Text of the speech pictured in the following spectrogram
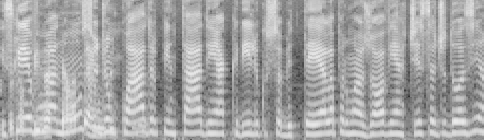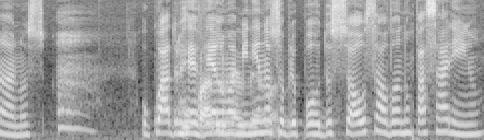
Escreva um anúncio de um quadro pintado em acrílico sob tela para uma jovem artista de 12 anos. O quadro O revela quadro uma revela. menina sobre o pôr do sol salvando um passarinho.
